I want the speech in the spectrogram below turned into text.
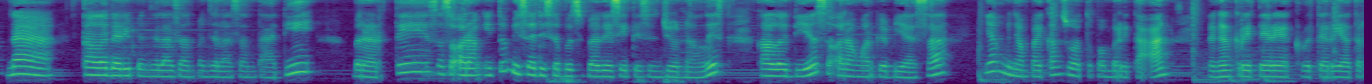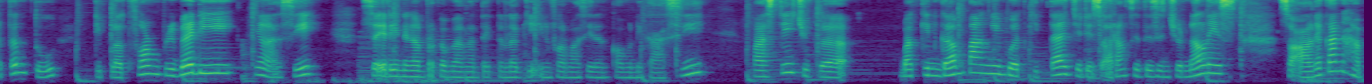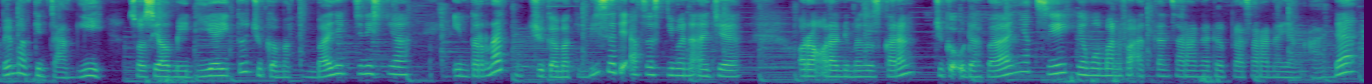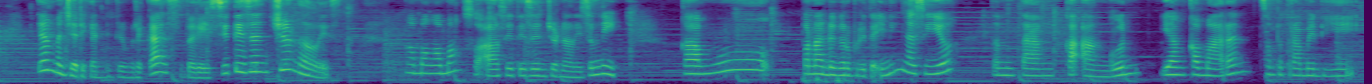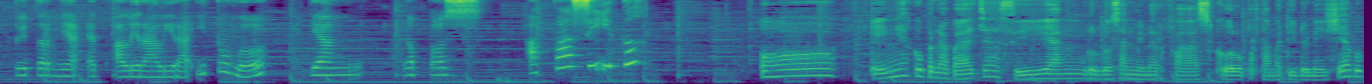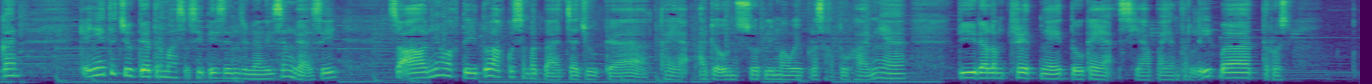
Nah, kalau dari penjelasan-penjelasan tadi, berarti seseorang itu bisa disebut sebagai citizen journalist kalau dia seorang warga biasa yang menyampaikan suatu pemberitaan dengan kriteria-kriteria tertentu di platform pribadi, ya gak sih? Seiring dengan perkembangan teknologi informasi dan komunikasi, pasti juga makin gampang nih buat kita jadi seorang citizen journalist. Soalnya kan HP makin canggih, sosial media itu juga makin banyak jenisnya, internet juga makin bisa diakses di mana aja orang-orang di masa sekarang juga udah banyak sih yang memanfaatkan sarana dan prasarana yang ada dan menjadikan diri mereka sebagai citizen journalist. Ngomong-ngomong soal citizen journalism nih, kamu pernah dengar berita ini gak sih yo? Tentang Kak Anggun yang kemarin sempat rame di twitternya at alira-alira itu loh yang ngepost apa sih itu? Oh, Kayaknya aku pernah baca sih yang lulusan Minerva School pertama di Indonesia bukan? Kayaknya itu juga termasuk citizen journalism gak sih? Soalnya waktu itu aku sempat baca juga kayak ada unsur 5W plus 1 hanya di dalam threadnya itu kayak siapa yang terlibat, terus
